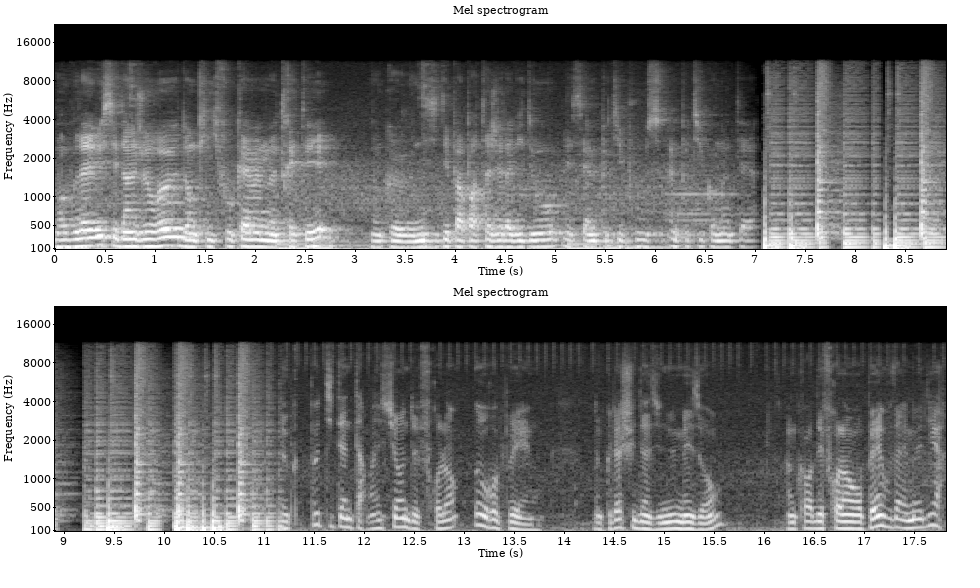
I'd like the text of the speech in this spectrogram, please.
Bon, vous avez vu, c'est dangereux, donc il faut quand même traiter. Donc euh, n'hésitez pas à partager la vidéo, laisser un petit pouce, un petit commentaire. Donc petite intervention de frelons européens. Donc là je suis dans une maison, encore des frelons européens, vous allez me dire?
